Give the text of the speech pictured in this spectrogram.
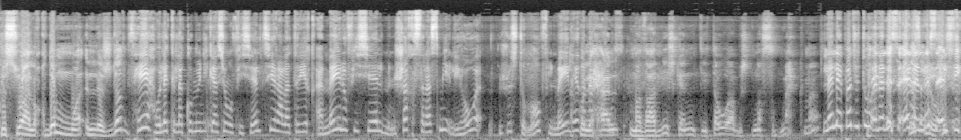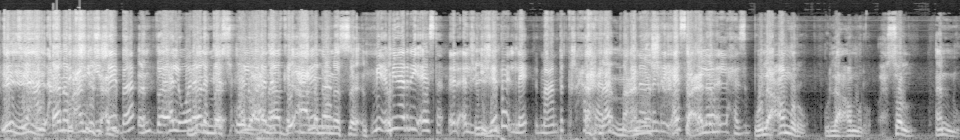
كسوا القدم وإلا جدد. صحيح ولكن لا كوميونيكاسيون اوفيسيال تصير على طريق email officiel من شخص رسمي اللي هو justement في ال mail هذا. كل حال. ما ظهرليش كان أنت توا باش تنصب محكمة؟ لا لا pas du tout أنا نسال أنا. نسأل فيك إيه انت إيه أنا ما عنديش. إجابة؟ أنت هل وردك المسؤول هل عنها إجابة؟ من السائل. من الرئاسة. ال- الإجابة لا ما عندكش حتى إحنا ما من- عندناش حتى علم الحزب. ولا عمره. ولا عمره حصل أنه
